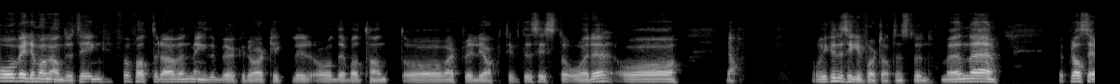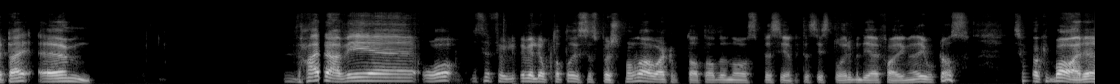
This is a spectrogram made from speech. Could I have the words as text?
Og veldig mange andre ting. Forfatter av en mengde bøker og artikler og debattant og vært veldig aktiv det siste året. Og ja, og vi kunne sikkert fortsatt en stund. Men eh, plassert her. Um, her er vi eh, selvfølgelig veldig opptatt av disse spørsmålene. Har vært opptatt av det nå spesielt det siste året med de erfaringene det har gjort oss. Det skal ikke bare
